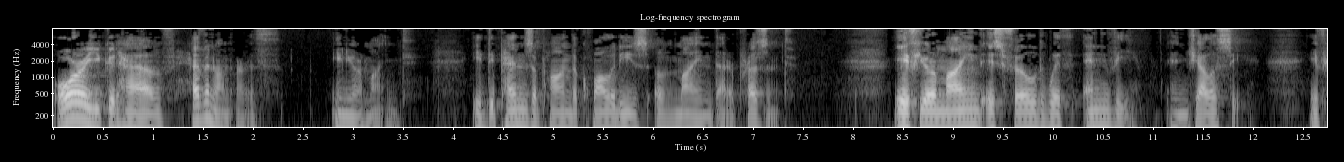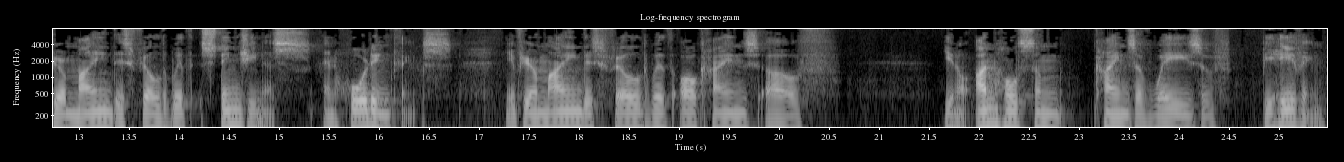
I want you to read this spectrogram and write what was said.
or you could have heaven on earth in your mind. It depends upon the qualities of mind that are present. If your mind is filled with envy and jealousy, if your mind is filled with stinginess and hoarding things, if your mind is filled with all kinds of, you know, unwholesome kinds of ways of behaving,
